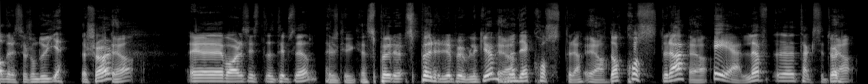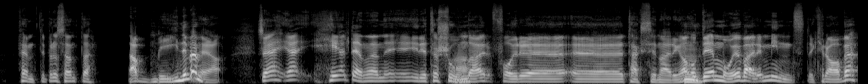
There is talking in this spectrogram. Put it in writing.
adresser som du gjetter sjøl. Ja. Eh, hva er det siste tipset igjen? Jeg husker ikke. Spørre, spørre publikum, men det koster det. Da koster det hele eh, taxituren. ja 50 det. Ja, minimum! Ja. Så jeg, jeg er helt enig i den irritasjonen der for uh, taxinæringa. Mm. Og det må jo være minstekravet.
